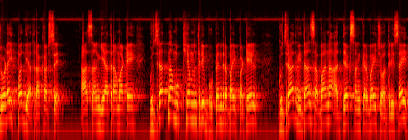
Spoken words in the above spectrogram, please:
જોડાઈ પદયાત્રા કરશે. આ સંઘયાત્રા માટે ગુજરાતના મુખ્યમંત્રી ભૂપેન્દ્રભાઈ પટેલ, ગુજરાત વિધાનસભાના અધ્યક્ષ શંકરભાઈ ચૌધરી સહિત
